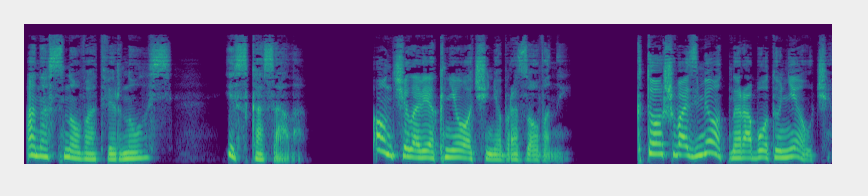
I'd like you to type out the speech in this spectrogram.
Она снова отвернулась и сказала. «Он человек не очень образованный. Кто ж возьмет на работу неуча?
